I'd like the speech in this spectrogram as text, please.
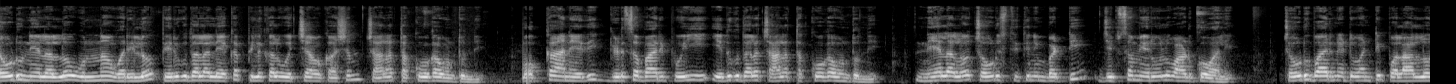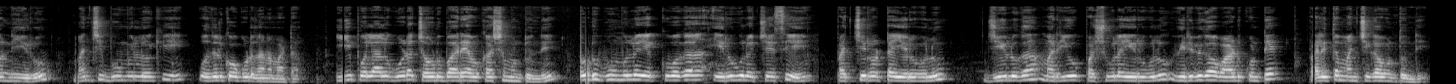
చౌడు నేలల్లో ఉన్న వరిలో పెరుగుదల లేక పిలకలు వచ్చే అవకాశం చాలా తక్కువగా ఉంటుంది. మొక్క అనేది గిడసబారిపోయి ఎదుగుదల చాలా తక్కువగా ఉంటుంది. నేలలో చౌడు స్థితిని బట్టి జిప్సం ఎరువులు వాడుకోవాలి. చౌడు బారినటువంటి పొలాల్లో నీరు మంచి భూమిలోకి వదులుకోకూడదన్నమాట. ఈ పొలాలు కూడా చౌడు బారే అవకాశం ఉంటుంది. చౌడు భూముల్లో ఎక్కువగా ఎరువులు వచ్చేసి పచ్చి రొట్ట ఎరువులు జీలుగా మరియు పశువుల ఎరువులు విరివిగా వాడుకుంటే ఫలితం మంచిగా ఉంటుంది.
